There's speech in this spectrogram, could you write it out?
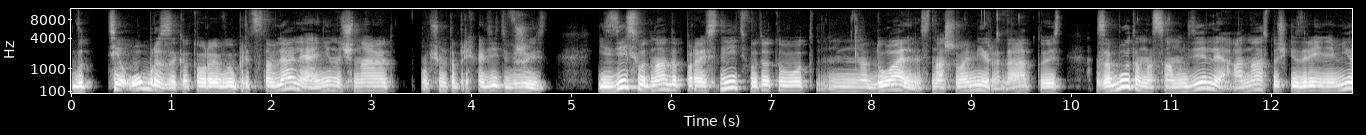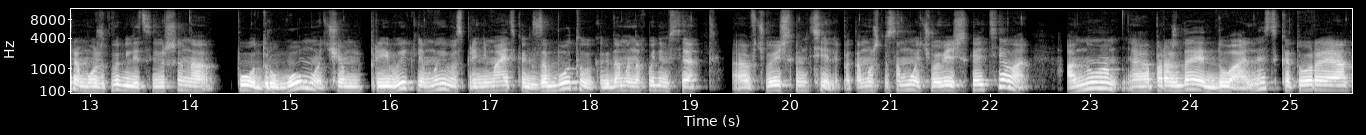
вот те образы, которые вы представляли, они начинают, в общем-то, приходить в жизнь. И здесь вот надо прояснить вот эту вот дуальность нашего мира, да, то есть забота на самом деле, она с точки зрения мира может выглядеть совершенно по-другому, чем привыкли мы воспринимать как заботу, когда мы находимся э, в человеческом теле. Потому что само человеческое тело, оно э, порождает дуальность, которая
